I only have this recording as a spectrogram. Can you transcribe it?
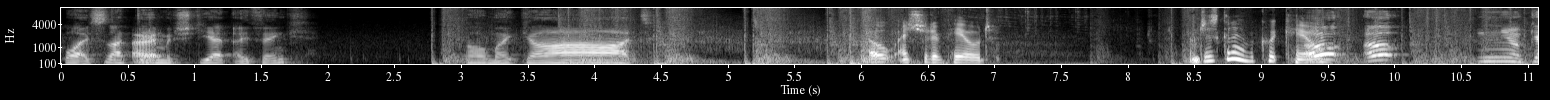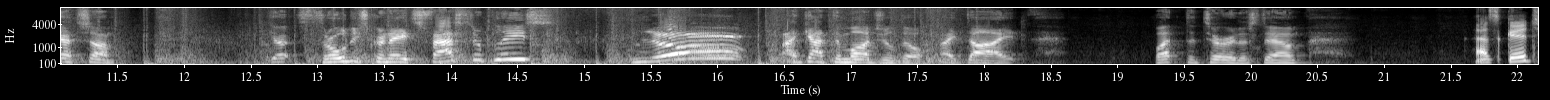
Well, it's not All right. damaged yet, I think. Oh my god. Oh, I should have healed. I'm just gonna have a quick heal. Oh, oh! You know, get some. Get, throw these grenades faster, please. No! I got the module though. I died. But the turret is down. That's good.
